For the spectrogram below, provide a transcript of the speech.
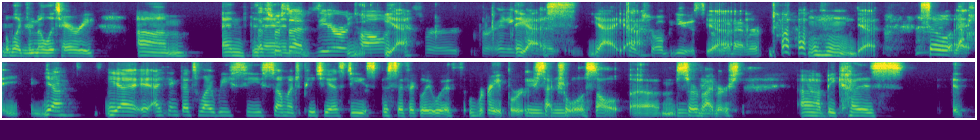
like the military. Um, and then that's supposed to have zero tolerance Yeah. for for any kind Yes. of Yeah. Yeah. sexual abuse Yeah. or whatever. Mhm, yeah. So uh, yeah, yeah. I- I think that's why we see so much PTSD specifically with rape or Mhm. sexual assault um, survivors, uh, because. It,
